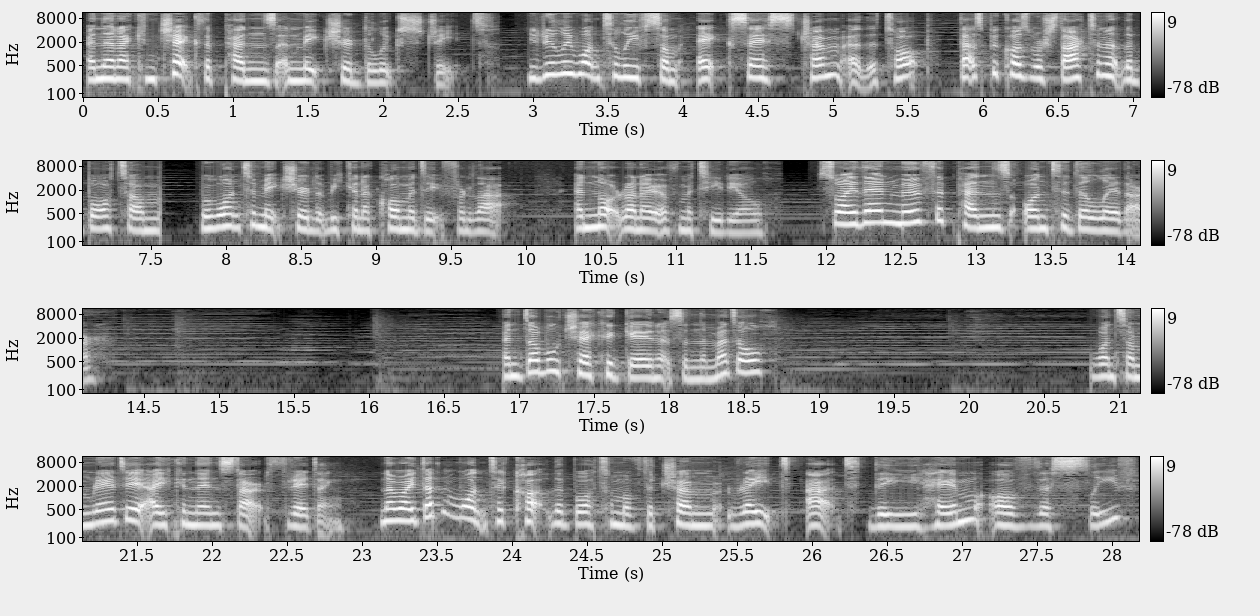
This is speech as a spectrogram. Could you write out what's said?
and then I can check the pins and make sure they look straight. You really want to leave some excess trim at the top. That's because we're starting at the bottom. We want to make sure that we can accommodate for that and not run out of material. So I then move the pins onto the leather. and double check again it's in the middle. Once I'm ready I can then start threading. Now I didn't want to cut the bottom of the trim right at the hem of this sleeve.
